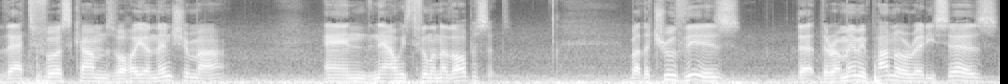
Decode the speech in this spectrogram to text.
that first comes Vahoya and then Shema, and now he's tefillin are the opposite. But the truth is that the Rameh Pano already says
